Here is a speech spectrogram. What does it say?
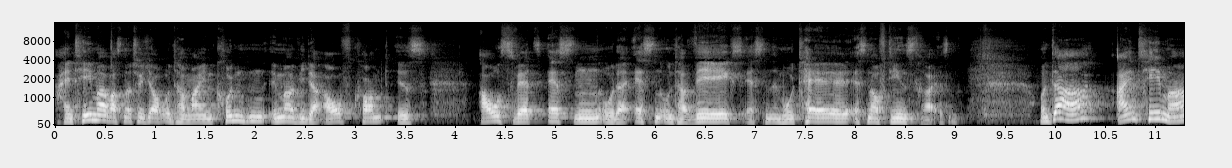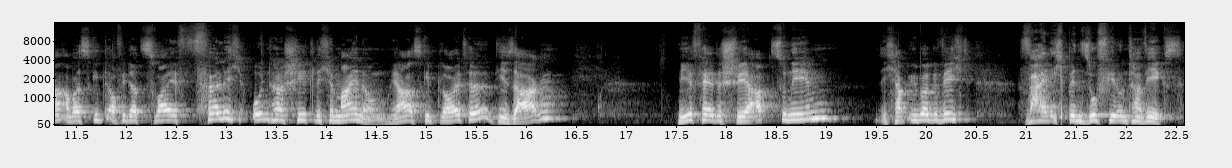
Ein Thema, was natürlich auch unter meinen Kunden immer wieder aufkommt, ist Auswärtsessen oder Essen unterwegs, Essen im Hotel, Essen auf Dienstreisen. Und da ein Thema, aber es gibt auch wieder zwei völlig unterschiedliche Meinungen. Ja, es gibt Leute, die sagen, mir fällt es schwer abzunehmen, ich habe Übergewicht, weil ich bin so viel unterwegs.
